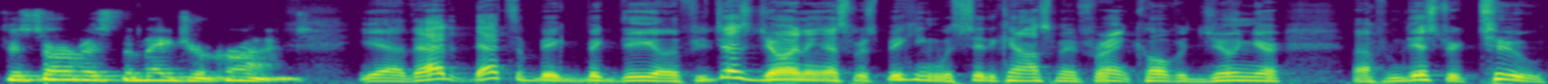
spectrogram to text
to service the major crimes. Yeah, that that's a big big deal. If you're just joining us, we're speaking with City Councilman Frank Colvett Jr. Uh, from District Two,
